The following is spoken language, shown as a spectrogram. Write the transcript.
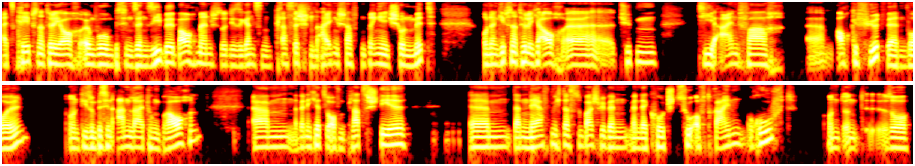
als Krebs natürlich auch irgendwo ein bisschen sensibel, Bauchmensch, so diese ganzen klassischen Eigenschaften bringe ich schon mit. Und dann gibt's natürlich auch äh, Typen, die einfach ähm, auch geführt werden wollen und die so ein bisschen Anleitung brauchen. Ähm, wenn ich jetzt so auf dem Platz stehe, ähm, dann nervt mich das zum Beispiel, wenn, wenn der Coach zu oft reinruft und, und so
